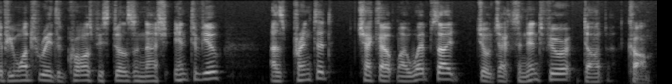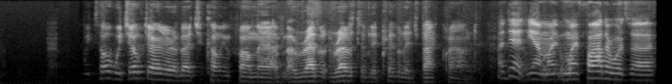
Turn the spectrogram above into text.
if you want to read the Crosby, Stills and Nash interview as printed, check out my website, joejacksoninterviewer.com. We told we joked earlier about you coming from a, a rev- relatively privileged background. I did, yeah. My, my father was a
